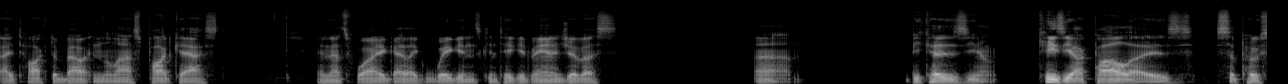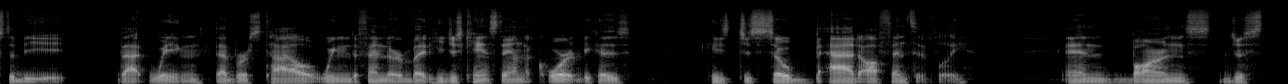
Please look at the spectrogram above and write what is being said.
I talked about in the last podcast. And that's why a guy like Wiggins can take advantage of us. Um, because, you know, KZ Okpala is supposed to be that wing, that versatile wing defender, but he just can't stay on the court because he's just so bad offensively. And Barnes just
